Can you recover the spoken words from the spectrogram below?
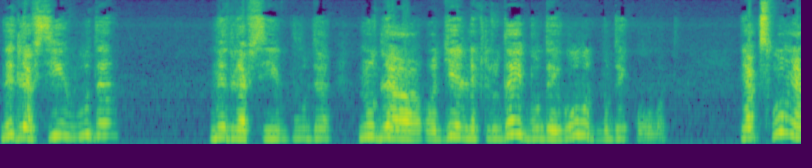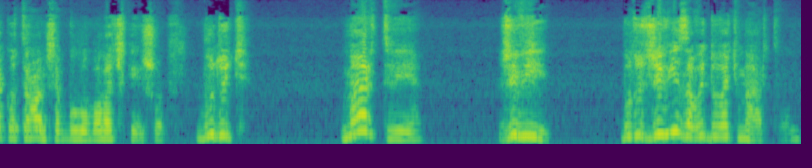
Не для всіх буде, не для всіх буде. Ну для віддільних людей буде і голод, буде і холод. Як вспомню, як от раніше було балачки, що будуть мертві, живі, будуть живі завидувати мертвим.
